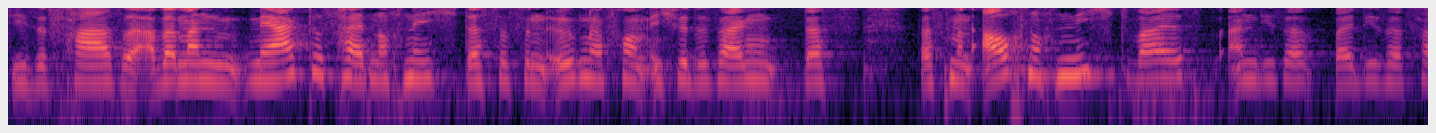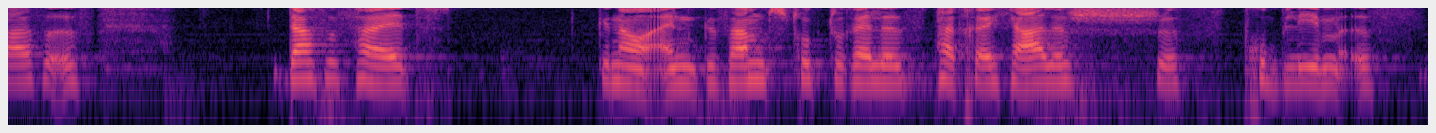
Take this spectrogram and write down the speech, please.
diese Phase. Aber man merkt es halt noch nicht, dass es in irgendeiner Form, ich würde sagen, dass, was man auch noch nicht weiß an dieser, bei dieser Phase ist, dass es halt genau ein gesamtstrukturelles patriarchalisches Problem ist,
